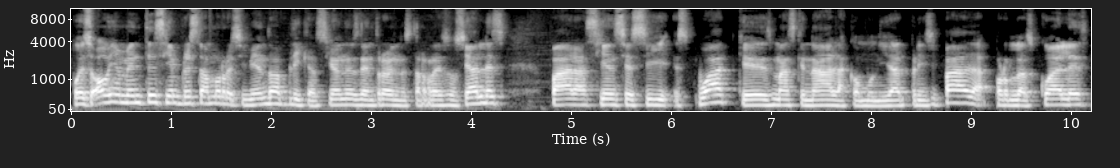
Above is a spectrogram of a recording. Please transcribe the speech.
Pues obviamente siempre estamos recibiendo aplicaciones dentro de nuestras redes sociales para Ciencia Sí Squad, que es más que nada la comunidad principal, por las cuales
